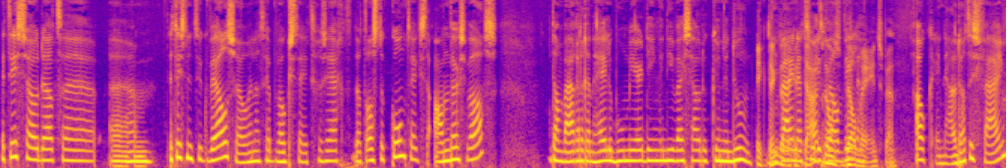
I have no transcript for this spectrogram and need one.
het is zo dat. Uh, um, het is natuurlijk wel zo, en dat hebben we ook steeds gezegd, dat als de context anders was, dan waren er een heleboel meer dingen die wij zouden kunnen doen. Ik denk dat wij ik het natuurlijk daar wel, wel mee eens ben. Oké, nou dat is fijn.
